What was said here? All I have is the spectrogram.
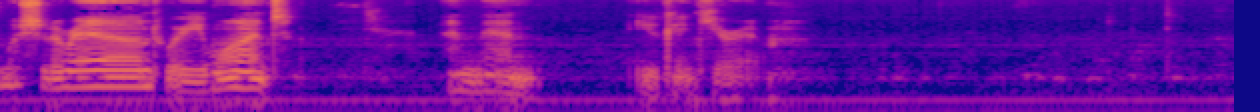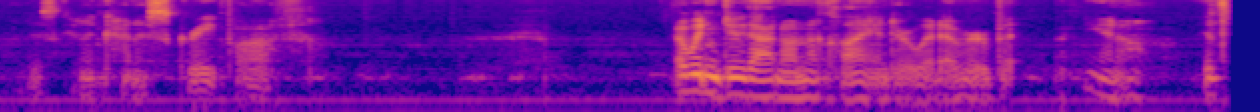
smush it around where you want and then you can cure it. I'm just going to kind of scrape off I wouldn't do that on a client or whatever, but you know, it's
